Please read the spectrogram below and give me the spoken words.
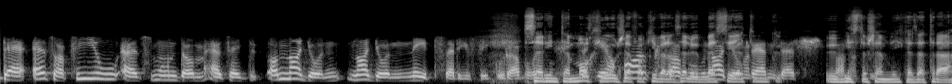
De ez a fiú, ez mondom, ez egy a nagyon, nagyon népszerű figura volt. Szerintem Mach József, akivel az előbb beszéltünk, ő biztos emlékezett rá.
